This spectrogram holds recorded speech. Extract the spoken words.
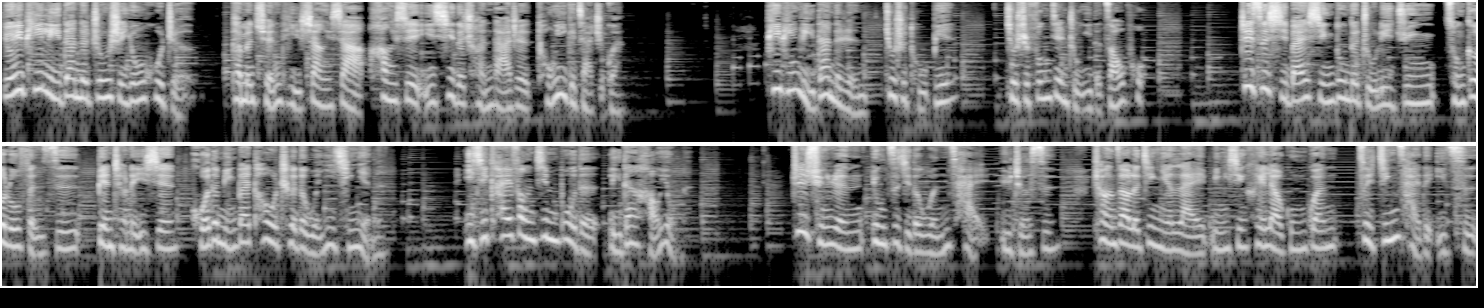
有一批李诞的忠实拥护者，他们全体上下沆瀣一气地传达着同一个价值观：批评李诞的人就是土鳖，就是封建主义的糟粕。这次洗白行动的主力军，从各路粉丝变成了一些活得明白透彻的文艺青年们，以及开放进步的李诞好友们。这群人用自己的文采与哲思，创造了近年来明星黑料公关最精彩的一次。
